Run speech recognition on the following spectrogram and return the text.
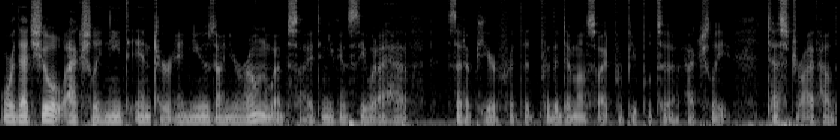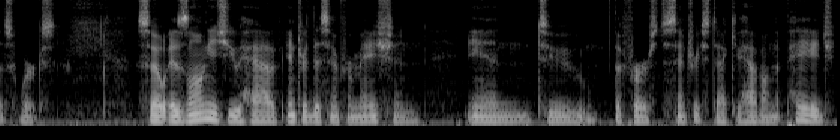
or that you'll actually need to enter and use on your own website. And you can see what I have set up here for the, for the demo site for people to actually test drive how this works. So as long as you have entered this information into the first Sentry stack you have on the page,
